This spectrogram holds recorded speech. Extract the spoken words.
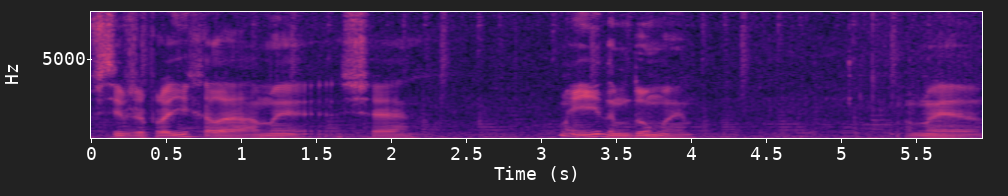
всі вже проїхали, а ми ще. Ми їдемо, думаємо. Ми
